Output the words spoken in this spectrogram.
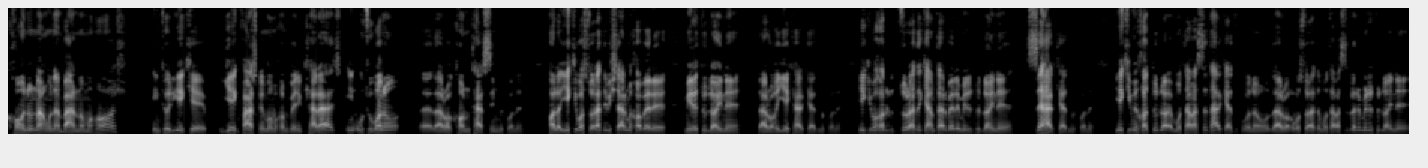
کانون معمولا برنامه هاش اینطوریه که یک فرض کنیم ما می‌خوایم بریم کرج این اتوبان رو در واقع کانون ترسیم می‌کنه. حالا یکی با سرعت بیشتر می‌خواد بره میره تو لاین در واقع یک حرکت می‌کنه. یکی می‌خواد سرعت کمتر بره میره تو لاین سه حرکت می‌کنه. یکی می‌خواد تو متوسط حرکت کنه و در واقع با سرعت متوسط بره میره تو لاین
